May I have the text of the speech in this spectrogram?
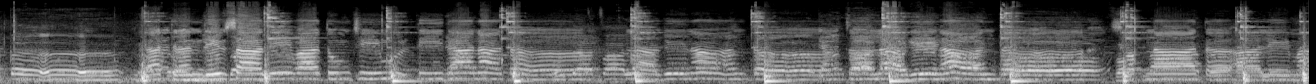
ध्यानात रात्रंदिवसा देवा तुमची मूर्ती ध्यानात. लागे ना अंत. त्याचा लागे ना अंत. स्वप्नात आले जगदत्त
